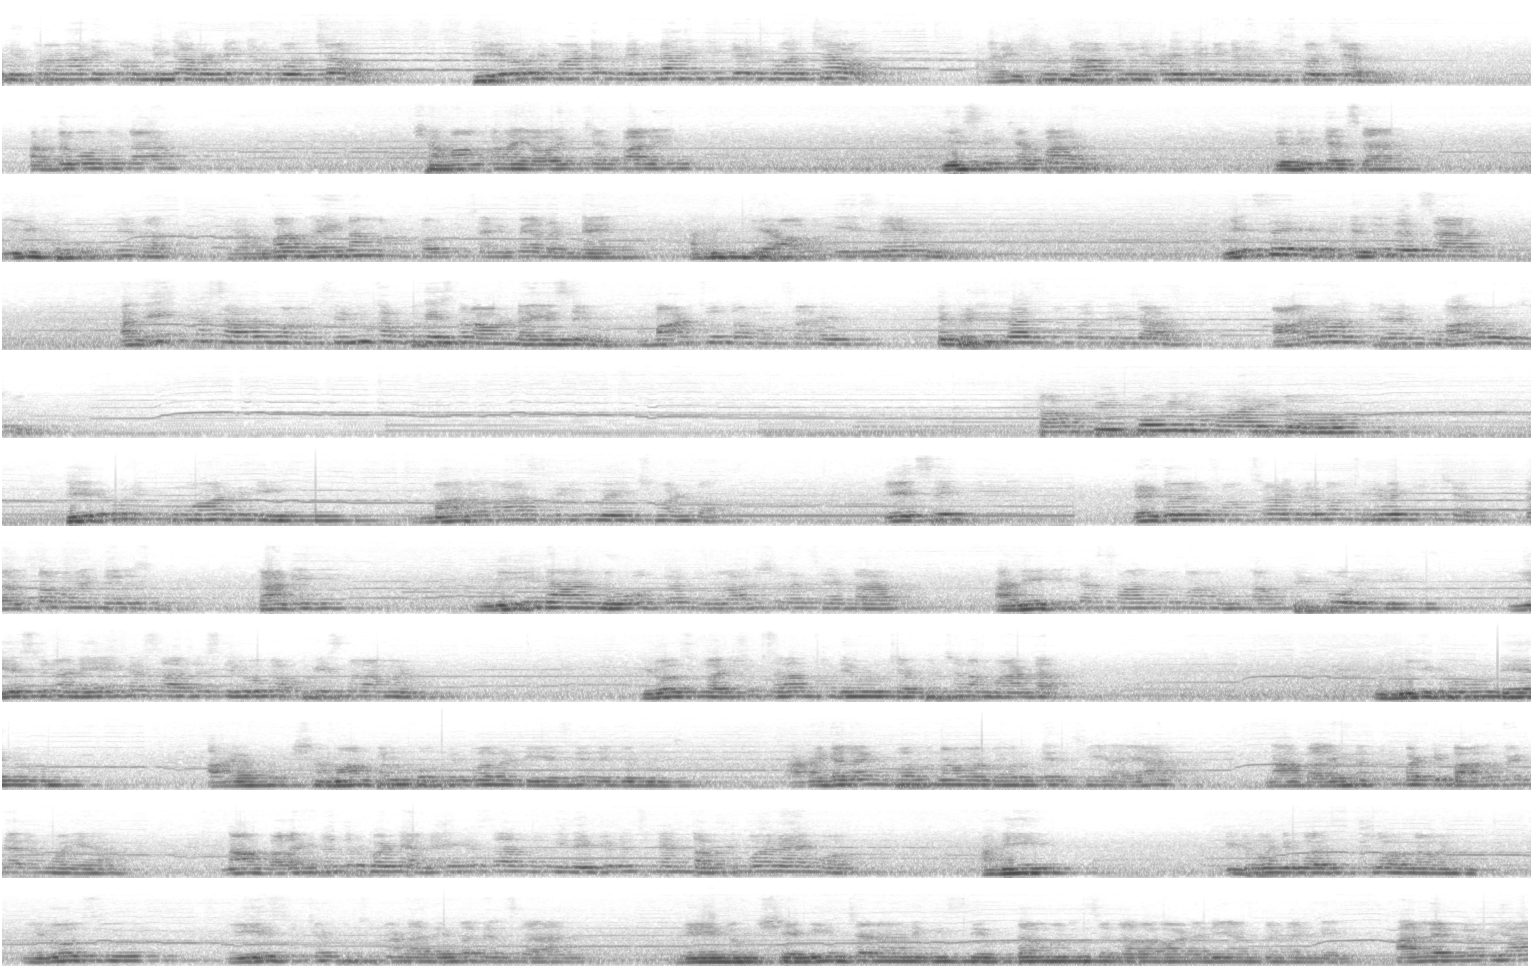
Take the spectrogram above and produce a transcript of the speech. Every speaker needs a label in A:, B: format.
A: దేవుని ప్రణాళిక ఉంది కాబట్టి ఇక్కడికి వచ్చావు. దేవుని మాటలు వినడానికి ఇక్కడికి వచ్చావు. పరిశుద్ధాత్మని ఎవరైతే నేను ఇక్కడికి తీసుకొచ్చారు అర్థమవుతుందా? క్షమాపణ ఎవరికి చెప్పాలి? ఏసీకి చెప్పాలి ఎందుకు తెలుసా? ఈ భూమి మీద ఎవరైనా మన కొరకు చనిపోయారంటే అది కేవలం ఏసేనండి ఏసే ఎందుకు తెలుసా? అనేక సార్లు మనం సిలువు కప్పగిస్తున్నాం అంట ఏసే మాట చూద్దాం ఒకసారి. ఎబ్రిల్ రాసిన పత్రిక ఆరో అధ్యాయం ఆరో వచనం. తప్పిపోయిన వారిలో దేవుని కుమారుని మరలా సిలువ వేయించమంట. రెండు వేల సంవత్సరాల క్రితం సిలువెక్కించారు ఇదంతా మనకు తెలుసు. కానీ నీ నా లోక దురాశల చేత అనేక సార్లు మనం తప్పిపోయి యేసుని అనేక సార్లు సిలువకు అప్పగిస్తున్నామండి. ఈరోజు పరిశుద్ధాత్మ దేవుడు చెప్పుచున్న మాట నీవు నేను ఆ యొక్క క్షమాపణ పొందుకోవాలని ఏసే దగ్గర నుంచి అడగలేకపోతున్నావు అని ఎవరు తెరిచి అయ్యా నా బలహీనతను బట్టి బాధ పెట్టానేమో అయ్యా. నా బలహీనతను బట్టి అనేక సార్లు నీ దగ్గర నుంచి నేను తప్పిపోయానేమో. అని ఇటువంటి పరిస్థితిలో ఉన్నామని ఈరోజు ఏసు చెప్పుచున్నాడు అదేంటో తెలుసా? నేను క్షమించడానికి సిద్ధ మనసు గలవాడని అంటాడండి హల్లెలూయా!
